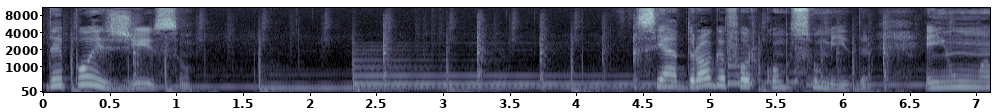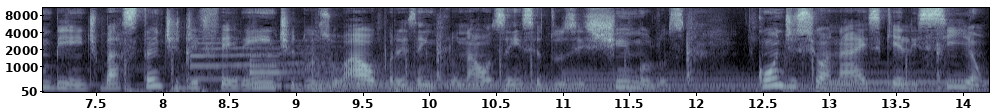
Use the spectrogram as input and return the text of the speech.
Depois disso, se a droga for consumida em um ambiente bastante diferente do usual, por exemplo, na ausência dos estímulos condicionais que eliciam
